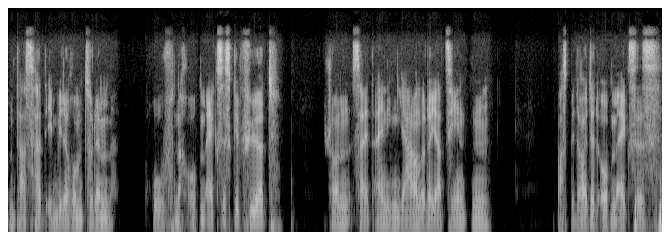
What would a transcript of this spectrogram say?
Und das hat eben wiederum zu dem Ruf nach Open Access geführt, schon seit einigen Jahren oder Jahrzehnten. Was bedeutet Open Access?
